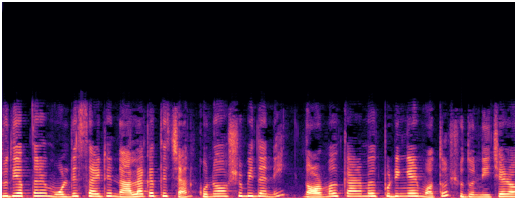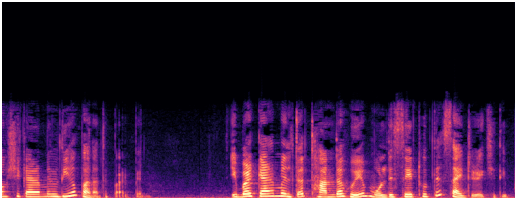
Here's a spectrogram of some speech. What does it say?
যদি আপনারা মোল্ডের সাইডে না লাগাতে চান, কোনো অসুবিধা নেই, নর্মাল ক্যারামেল পুডিংয়ের মতো শুধু নিচের অংশে ক্যারামেল দিয়েও বানাতে পারবেন। এবার ক্যারামেলটা ঠান্ডা হয়ে মোল্ডে সেট হতে সাইডে রেখে দিব।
